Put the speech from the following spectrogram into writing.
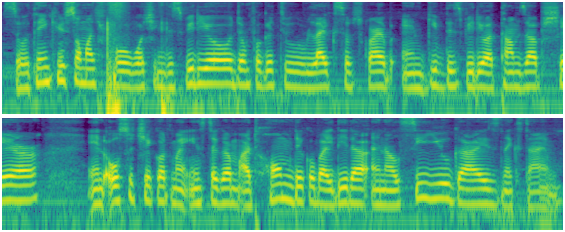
So thank you so much for watching this video. Don't forget to like subscribe and give this video a thumbs up share and also check out my instagram at home decor by dida and i'll see you guys next time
